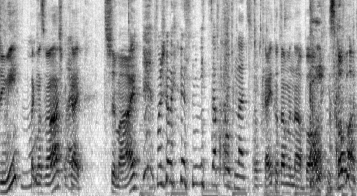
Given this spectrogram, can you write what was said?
Jimmy? Tak nazwałaś? Okej. Trzymaj. Możemy się z nimi zapoznać. Okej, to damy na bok. I zobacz,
